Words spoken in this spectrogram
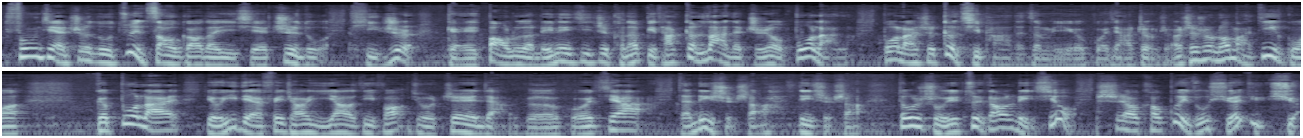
封建制度最糟糕的一些制度体制给暴露的淋漓机制。可能比它更烂的只有波兰了，波兰是更奇葩的这么一个国家政治。而是说罗马帝国跟波兰有一点非常一样的地方，就是这两个国家在历史上啊，历史上都是属于最高领袖是要靠贵族选举选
